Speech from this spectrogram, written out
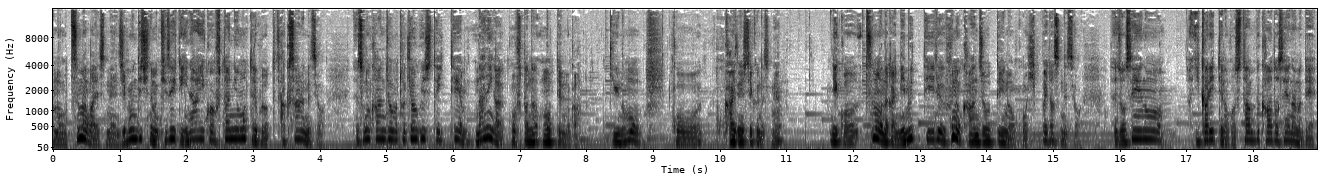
あの妻がですね自分自身でも気づいていないこう負担に思ってることってたくさんあるんですよ。でその感情を解きほぐしていって何がこう負担を持ってるのかっていうのもこう改善していくんですね。でこう妻の中に眠っている負の感情っていうのをこう引っ張り出すんですよ。女性の怒りっていうのはこうスタンプカード製なので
